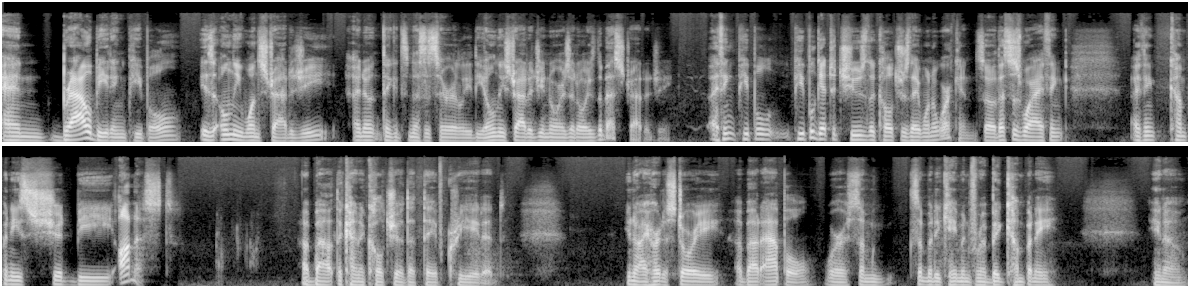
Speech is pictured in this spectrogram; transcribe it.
and browbeating people is only one strategy. I don't think it's necessarily the only strategy, nor is it always the best strategy. I think people people get to choose the cultures they want to work in. So this is why I think I think companies should be honest about the kind of culture that they've created. You know, I heard a story about Apple where some somebody came in from a big company. You know,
